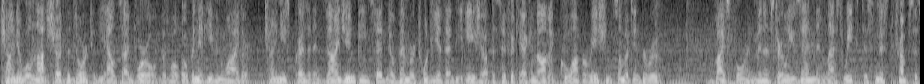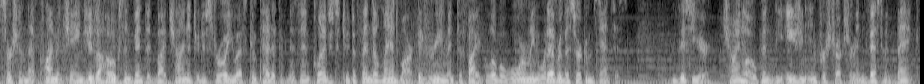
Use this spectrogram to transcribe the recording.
China will not shut the door to the outside world but will open it even wider, Chinese President Xi Jinping said November 20 at the Asia-Pacific Economic Cooperation Summit in Peru. Vice Foreign Minister Liu Zhenmin last week dismissed Trump's assertion that climate change is a hoax invented by China to destroy U.S. competitiveness and pledged to defend a landmark agreement to fight global warming whatever the circumstances. This year, China opened the Asian Infrastructure Investment Bank,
